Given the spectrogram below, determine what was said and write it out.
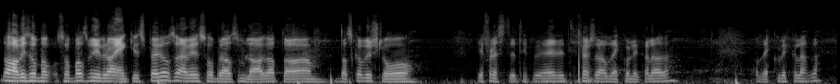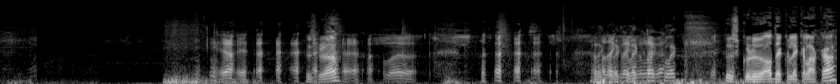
da har vi så, såpass mye bra enkeltspillere, og så er vi så bra som lag at da, da skal vi slå de fleste eller de første. Ja, ja. Husker du det? Husker du Adekolekalaka?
